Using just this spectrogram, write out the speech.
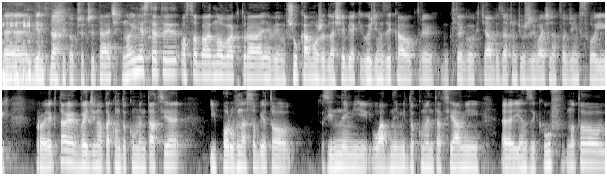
e, więc da się to przeczytać. No i niestety osoba nowa, która, nie wiem, szuka może dla siebie jakiegoś języka, o których, którego chciałaby zacząć używać na co dzień w swoich projektach, jak wejdzie na taką dokumentację i porówna sobie to z innymi ładnymi dokumentacjami e, języków, no to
